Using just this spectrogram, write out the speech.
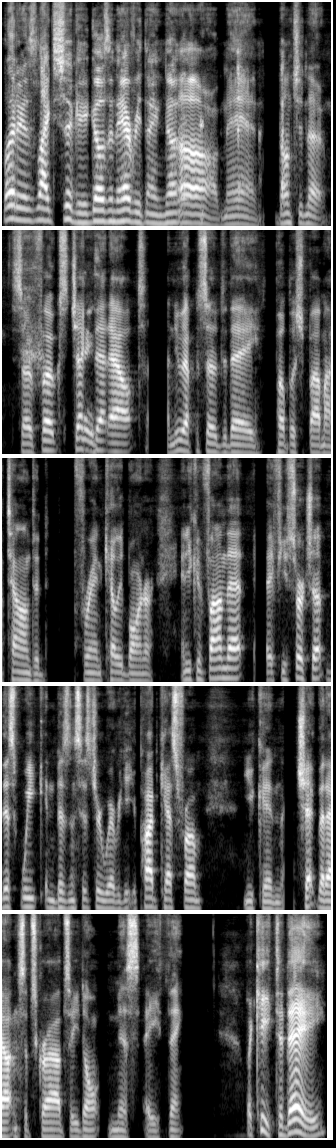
Butter is like sugar; it goes into everything. Oh man, don't you know? So, folks, check that out. A new episode today, published by my talented friend Kelly Barner, and you can find that if you search up this week in business history wherever you get your podcast from. You can check that out and subscribe so you don't miss a thing. But Keith, today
